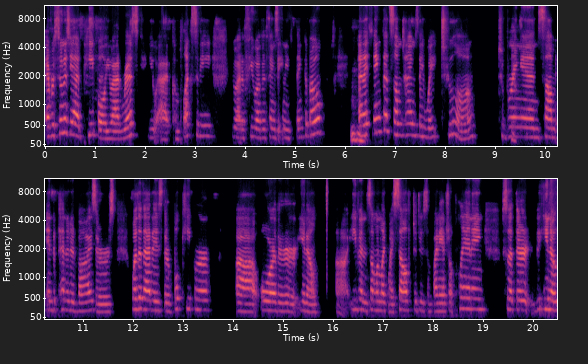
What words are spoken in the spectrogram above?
ever as soon as you add people, you add risk, you add complexity, you add a few other things that you need to think about. Mhm. And I think that sometimes they wait too long to bring in some independent advisors, whether that is their bookkeeper uh, or their, you know, uh, even someone like myself to do some financial planning so that they're, you know,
